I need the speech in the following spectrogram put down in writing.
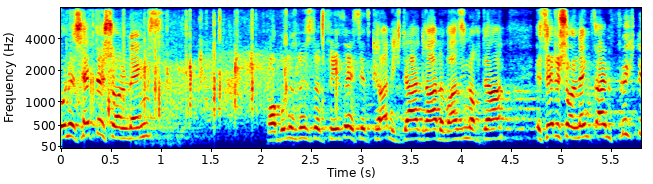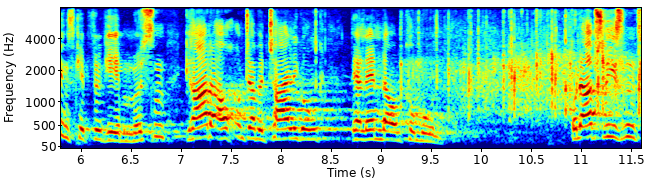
Und es hätte schon längst Frau Bundesministerin Faeser ist jetzt gerade nicht da, gerade war sie noch da. Es hätte schon längst einen Flüchtlingsgipfel geben müssen, gerade auch unter Beteiligung der Länder und Kommunen. Und abschließend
